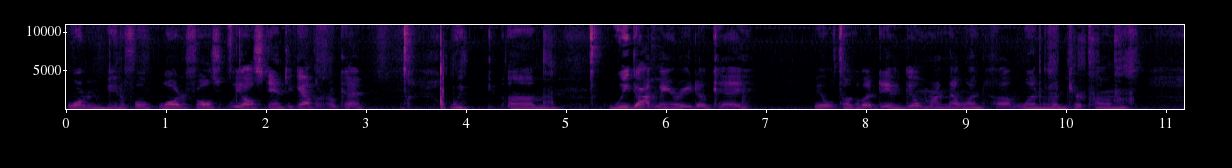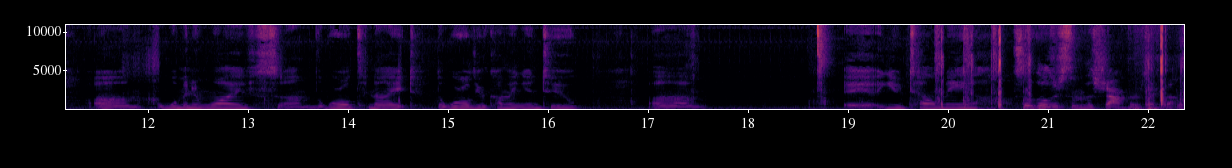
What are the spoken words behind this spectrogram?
warm and beautiful waterfalls. We all stand together. Okay, we um we got married. Okay, maybe we'll talk about David Gilmour on that one. Um, when winter comes. Um, women and wives. Um, the world tonight. The world you're coming into. Um, you tell me. So those are some of the shoppers I found.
